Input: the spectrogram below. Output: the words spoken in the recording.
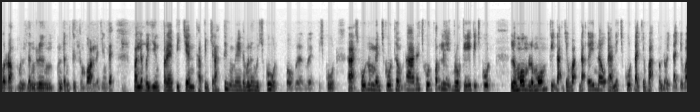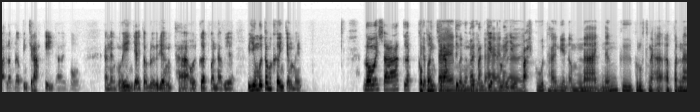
បរោះមិនដឹងរឿងមិនដឹងទិសតំបន់អីចឹងទេប៉ុន្តែបើយើងប្រែពីចិនថាពេញច្រាស់ទិសវាមានតែមនុស្សវាឈួតព្រោះវាវាឈួតអាឈួតនោះមិនមែនឈួតធម្មតាទេឈួតផុតលេខព្រោះគេគេឈួតល្មមល្មមគេដាក់ចង្វាក់ដាក់អីនៅអានេះឈួតដាច់ចង្វាក់បណ្ដោយដាច់ចង្វាក់ឡើងដល់ពេញច្រាស់គេទៅហើយបងអាហ្នឹងអុយនិយាយទៅដូចរឿងថាអុយកើតប៉ុន្តែវាយើងមើលទៅវាឃើញអញ្ចឹងមែន ដោយសារកើតវាពេញច្រាស់ទឹកនឹងហើយបានជាខ្មែរយើងប៉ះគួតហើយមានអំណាចនឹងគឺគ្រោះថ្នាក់ប៉ុណ្ណា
